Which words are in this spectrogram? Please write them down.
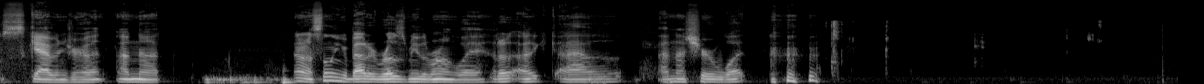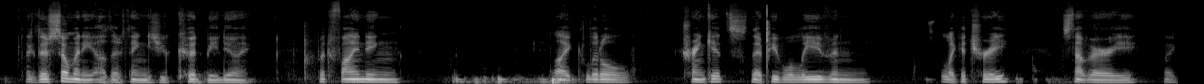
scavenger hunt. I'm not. I don't know. Something about it rubs me the wrong way. I don't. I. I I'm not sure what. like, there's so many other things you could be doing, but finding like little trinkets that people leave in like a tree, it's not very like.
